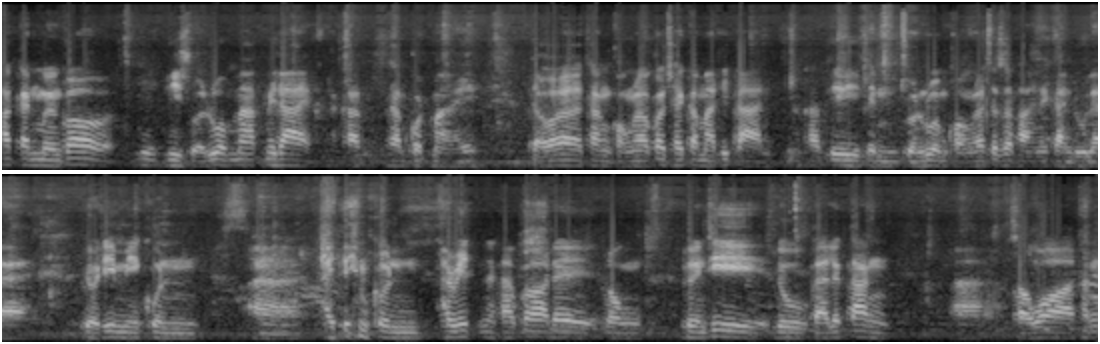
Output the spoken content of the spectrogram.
พรรคการเมืองก็มีส่วนร่วมมากไม่ได้นะครับตามกฎหมาย แต่ว่าทางของเราก็ใช้กรรมาธิการนะครับที่เป็นส่วนร่วมของรัฐสภาในการดูแล โดยที่มีคุณอไอติมคุณพริตนะครับก็ได้ลงพื้นที่ดูการเลือกตั้งสวทั้ง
